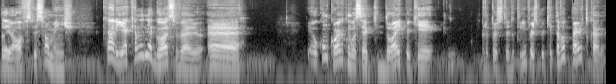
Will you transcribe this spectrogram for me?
Playoff, especialmente. Cara, e aquele negócio, velho. É... Eu concordo com você que dói, porque para torcedor do Clippers, porque estava perto, cara.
